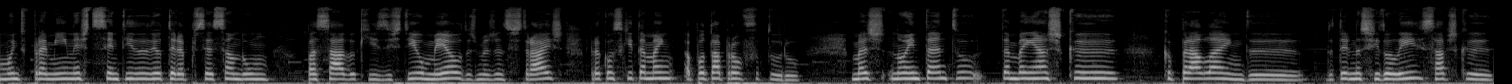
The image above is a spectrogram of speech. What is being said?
muito para mim neste sentido de eu ter a percepção de um passado que existiu, meu, dos meus ancestrais, para conseguir também apontar para o futuro. Mas, no entanto, também acho que, que para além de, de ter nascido ali, sabes que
